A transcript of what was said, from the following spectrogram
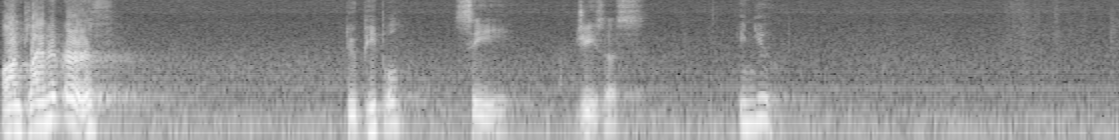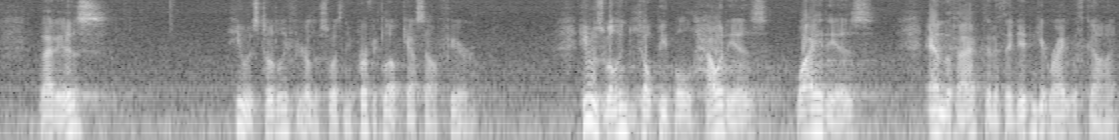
on planet Earth, do people see Jesus in you? That is, he was totally fearless, wasn't he? Perfect love casts out fear. He was willing to tell people how it is, why it is, and the fact that if they didn't get right with God,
